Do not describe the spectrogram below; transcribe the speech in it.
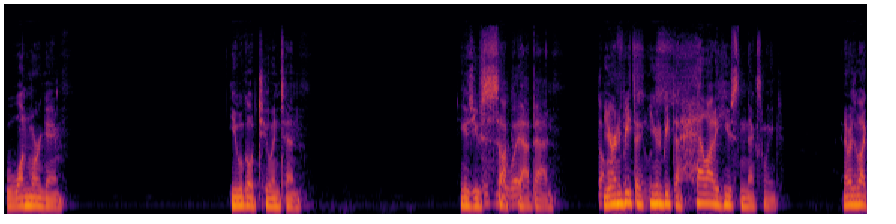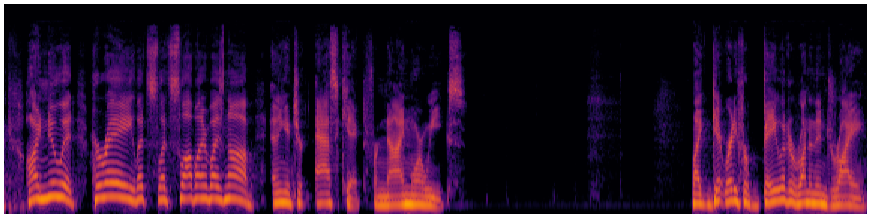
one more game. You will go 2 and 10. Because you There's suck way. that bad. The you're going to beat the offense you're going to beat the hell out of Houston next week. And everybody's like, oh, "I knew it! Hooray! Let's let's slob on everybody's knob," and then you get your ass kicked for nine more weeks. Like, get ready for Baylor to run it in dry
